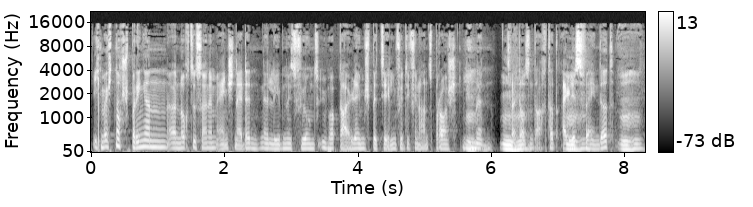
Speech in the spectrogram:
Ich möchte noch springen, äh, noch zu so einem einschneidenden Erlebnis für uns überhaupt alle, im Speziellen für die Finanzbranche. Mhm. Lehman mhm. 2008 hat alles mhm. verändert, mhm.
